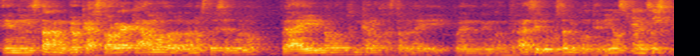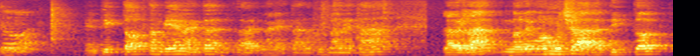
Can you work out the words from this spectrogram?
en Instagram creo que Astorga Carlos, la verdad no estoy seguro. Pero ahí no busquen Carlos Astorga y pueden encontrar. Si les gusta mi contenido, ¿En TikTok? En TikTok también, la neta, la, la neta, pues la neta. La verdad, no le muevo mucho a TikTok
